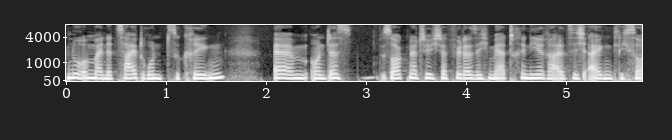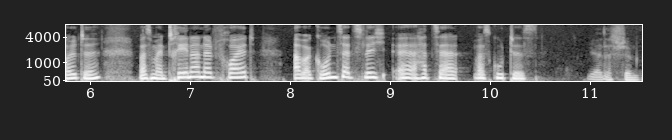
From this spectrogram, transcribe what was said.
nur um meine Zeit rund zu kriegen. Ähm, und das sorgt natürlich dafür, dass ich mehr trainiere, als ich eigentlich sollte, was mein Trainer nicht freut. Aber grundsätzlich äh, hat es ja was Gutes. Ja, das stimmt.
